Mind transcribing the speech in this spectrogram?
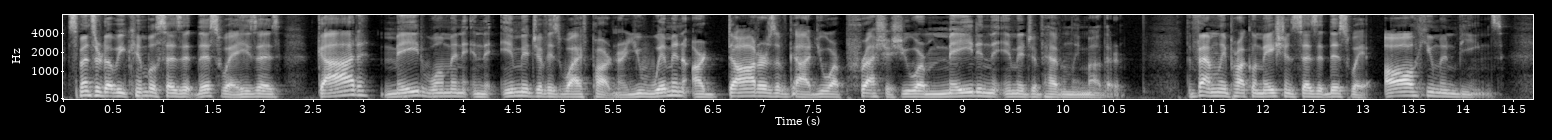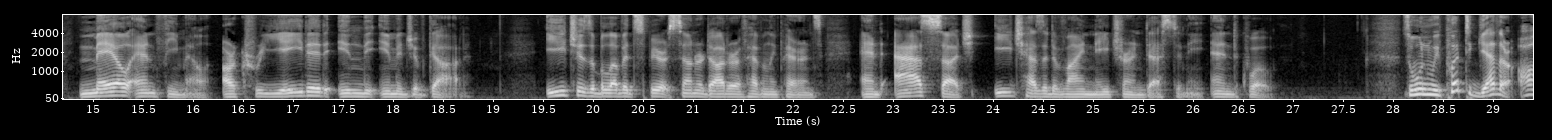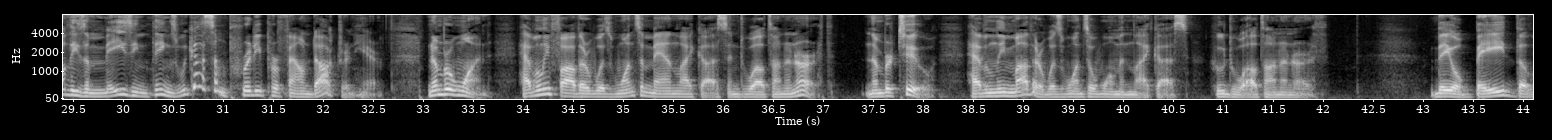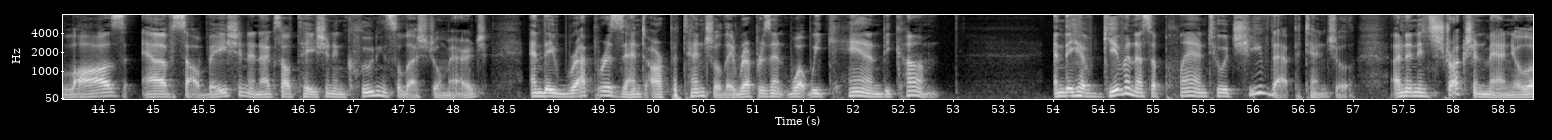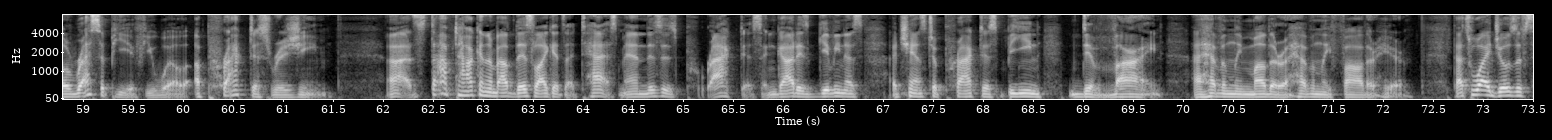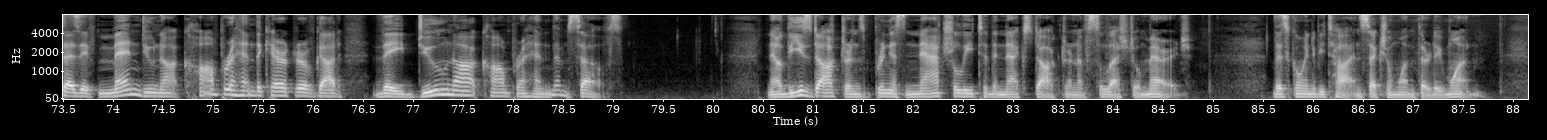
Spencer W. Kimball says it this way He says, God made woman in the image of his wife partner. You women are daughters of God. You are precious. You are made in the image of Heavenly Mother. The Family Proclamation says it this way All human beings, male and female, are created in the image of God. Each is a beloved spirit, son or daughter of heavenly parents, and as such, each has a divine nature and destiny. End quote. So when we put together all these amazing things, we got some pretty profound doctrine here. Number one, Heavenly Father was once a man like us and dwelt on an earth. Number two, Heavenly Mother was once a woman like us who dwelt on an earth. They obeyed the laws of salvation and exaltation, including celestial marriage, and they represent our potential. They represent what we can become. And they have given us a plan to achieve that potential, and an instruction manual, a recipe, if you will, a practice regime. Uh, stop talking about this like it's a test, man. This is practice, and God is giving us a chance to practice being divine, a heavenly mother, a heavenly father here. That's why Joseph says if men do not comprehend the character of God, they do not comprehend themselves. Now, these doctrines bring us naturally to the next doctrine of celestial marriage that's going to be taught in section 131.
